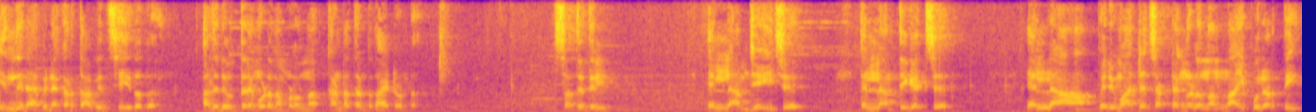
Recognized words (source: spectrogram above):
എന്തിനാ പിന്നെ കർത്താവ് ഇത് ചെയ്തത്? അതിന്റെ ഉത്തരം കൂടെ നമ്മളൊന്ന് കണ്ടെത്തേണ്ടതായിട്ടുണ്ട്. സത്യത്തിൽ എല്ലാം ജയിച്ച് എല്ലാം തികച്ച് എല്ലാ പെരുമാറ്റ ചട്ടങ്ങളും നന്നായി പുലർത്തി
